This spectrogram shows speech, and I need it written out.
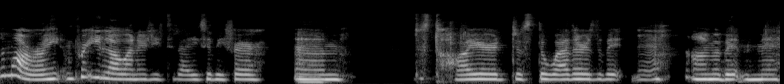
I'm all right. I'm pretty low energy today, to be fair. Mm. Um, just tired. Just the weather is a bit meh. I'm a bit meh.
